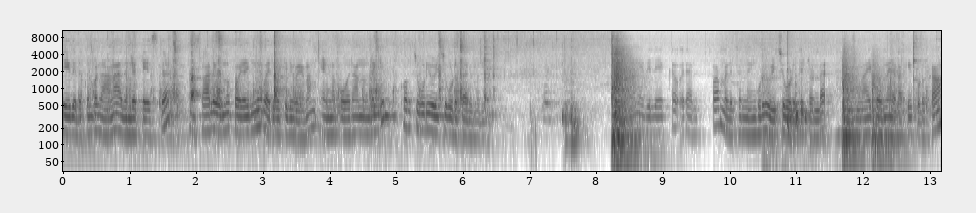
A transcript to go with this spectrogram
ചെയ്തെടുക്കുമ്പോഴാണ് അതിന്റെ ടേസ്റ്റ് മസാല ഒന്ന് കുഴഞ്ഞ പരുവത്തിന് വേണം. എണ്ണ പോരാന്നുണ്ടെങ്കിൽ കുറച്ചുകൂടി ഒഴിച്ച് കൊടുത്താലും മതി. ഇതിലേക്ക് ഒരല്പം വെളിച്ചെണ്ണയും കൂടി ഒഴിച്ച് കൊടുത്തിട്ടുണ്ട്. നന്നായിട്ടൊന്ന് ഇളക്കി കൊടുക്കാം.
